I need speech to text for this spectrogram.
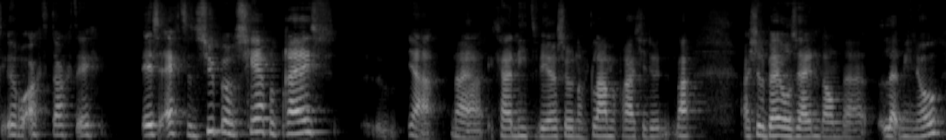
88,88 euro is echt een super scherpe prijs. Ja, nou ja, ik ga niet weer zo'n reclamepraatje doen. Maar als je erbij wil zijn, dan let me know.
